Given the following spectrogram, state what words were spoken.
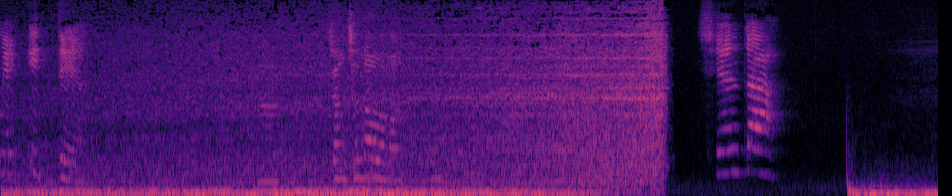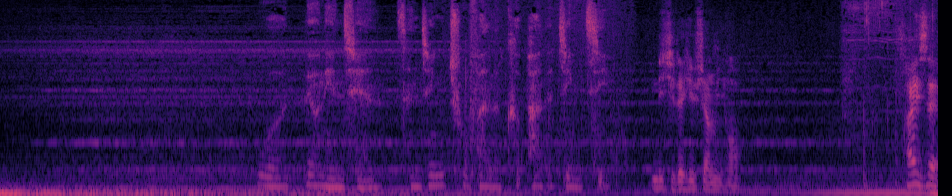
面。前曾经触犯了可怕的禁忌。你是在翕什么哦？拍摄。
